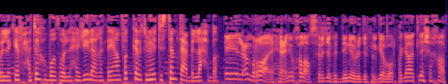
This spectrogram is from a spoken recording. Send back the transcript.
ولا كيف حتهبط ولا حيجي لها غثيان فكرت إنه هي تستمتع باللحظة. إيه العمر رايح يعني وخلاص رجل في الدنيا ورجل في القبر فقالت ليش أخاف؟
